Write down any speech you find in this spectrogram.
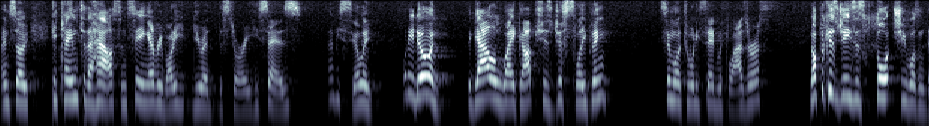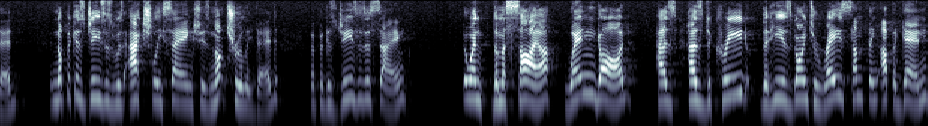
And so he came to the house, and seeing everybody, you read the story, he says, Don't be silly. What are you doing? The gal will wake up. She's just sleeping. Similar to what he said with Lazarus. Not because Jesus thought she wasn't dead, not because Jesus was actually saying she's not truly dead, but because Jesus is saying that when the Messiah, when God has, has decreed that he is going to raise something up again,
